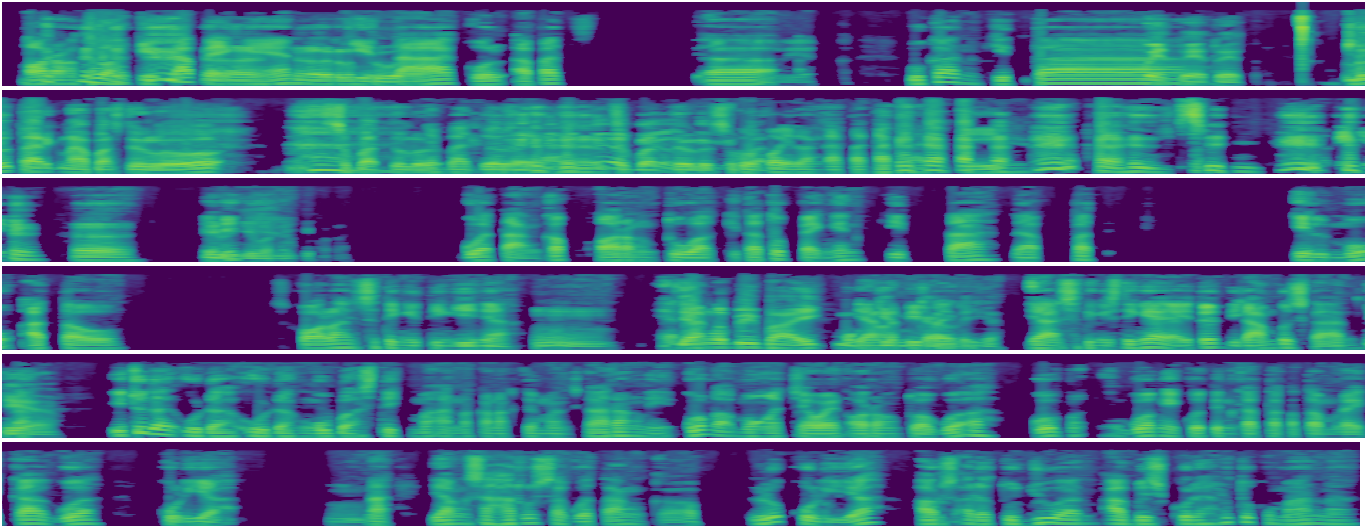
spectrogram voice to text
orang tua kita pengen Orang tua. kita kul apa eh, kuliah. bukan kita Wait, wait, wait. Lu tarik napas dulu. Sebat dulu. nyebat dulu ya sebat dulu, gue sebat. kok hilang kata-kata anjing Anjing. oke gini Eh, Jadi- gimana gimana? gue tangkap orang tua kita tuh pengen kita dapat ilmu atau sekolah setinggi tingginya Mm-mm. ya Yang kan? lebih baik mungkin lebih baik. kali ya. ya setinggi tingginya ya itu di kampus kan nah Iya. itu udah udah udah ngubah stigma anak-anak zaman sekarang nih gue nggak mau ngecewain orang tua gue ah gue gua ngikutin kata-kata mereka gue kuliah Hmm. nah yang seharusnya gue tangkap lu kuliah harus ada tujuan abis kuliah lu tuh ke mana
